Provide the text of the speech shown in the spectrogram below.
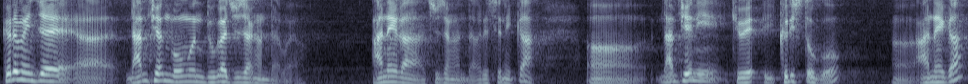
그러면 이제 어, 남편 몸은 누가 주장한다고요? 아내가 주장한다. 그랬으니까 어, 남편이 교회 그리스도고 어, 아내가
